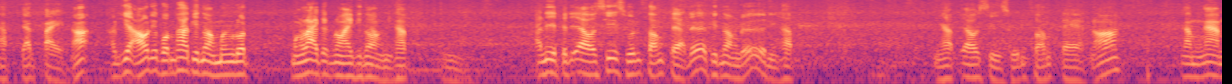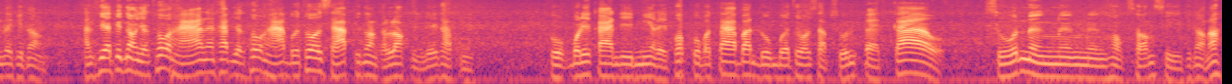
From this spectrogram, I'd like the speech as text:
ครับจัดไปเนาะเอาที่เอาเดี๋ยวผมพาพี่น้องเมืองรถเมืองไล่จักน่อยพี่น้องนี่ครับ อันนี้เป็น L 4 0 2 8 เด้อพี่น้องเด้อนี่ครับนี่ครับ L 4 0 2 8 เนาะงามงามๆเลยพี่น้องอันที่พี่น้องอยากโทรหานะครับอยากโทรหาเบอร์โทรศัพท์พี่น้องก็ล็อกนี่เลยครับนี่ถูกบริการดีมีอะไรครบโคบต้าบ้านดุงเบอร์โทรศัพท์ 0 8 9ศูนย์หนึ่งหนึ่งหนึ่งหกสองสี่พี่น้องเนาะ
